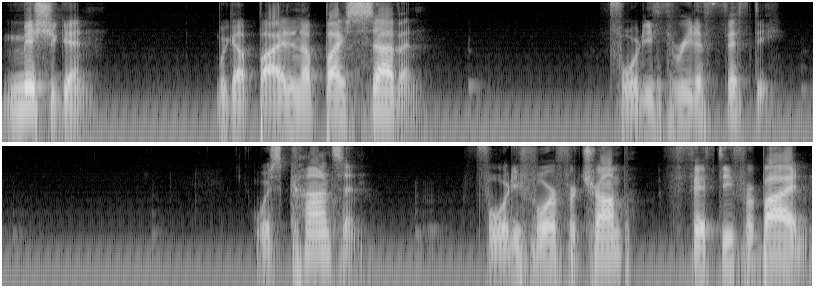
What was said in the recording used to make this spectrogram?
Michigan, we got Biden up by seven, 43 to 50. Wisconsin, 44 for Trump, 50 for Biden.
